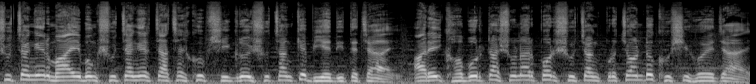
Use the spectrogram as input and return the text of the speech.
সুচাংয়ের মা এবং সুচাংয়ের চাচা খুব শীঘ্রই সুচাংকে বিয়ে দিতে চায়। আর এই খবরটা শোনার পর সুচাং প্রচণ্ড খুশি হয়ে যায়।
